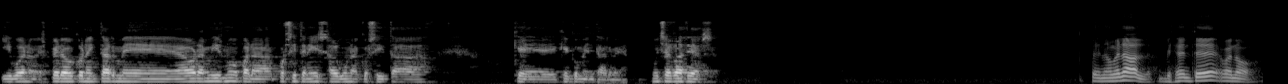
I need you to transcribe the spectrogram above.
y bueno, espero conectarme ahora mismo para por si tenéis alguna cosita que, que comentarme. Muchas gracias. Fenomenal, Vicente. Bueno,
